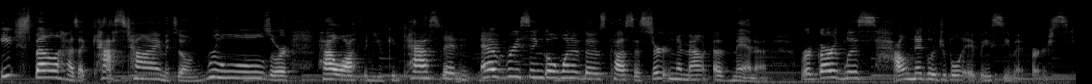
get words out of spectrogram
Each spell has a cast time, its own rules, or how often you can cast it, and every single one of those costs a certain amount of mana, regardless how negligible it may seem at first.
